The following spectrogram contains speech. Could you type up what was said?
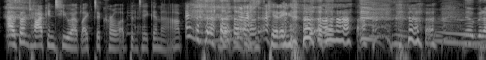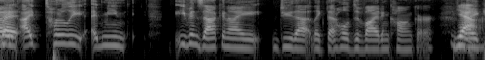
As I'm talking to you, I'd like to curl up and take a nap. But no, I'm just kidding. No, but, But- I, I totally, I mean, even Zakk and I do that, like that whole divide and conquer. Yeah, Like,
